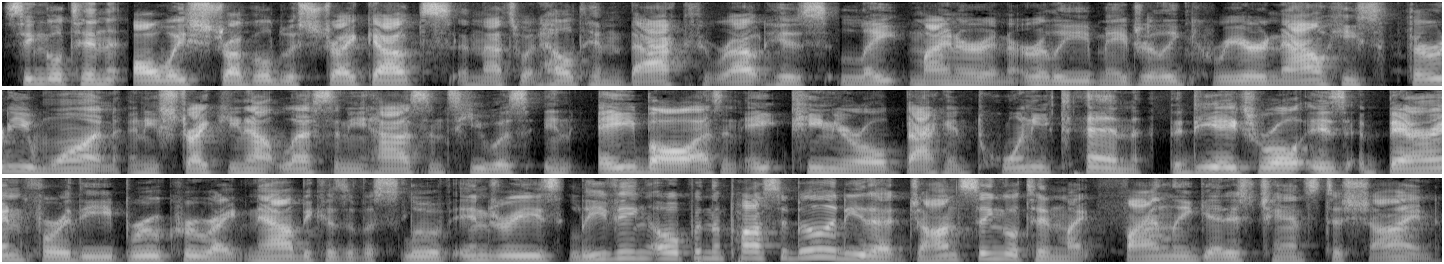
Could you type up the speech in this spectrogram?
Singleton always struggled with strikeouts, and that's what held him back throughout his late minor and early major league career. Now he's 31 and he's striking out less than he has since he was in A ball as an 18 year old back in 2010. The DH role is barren for the Brew Crew right now because of a slew of injuries leaving open the possibility that Jon Singleton might finally get his chance to shine.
